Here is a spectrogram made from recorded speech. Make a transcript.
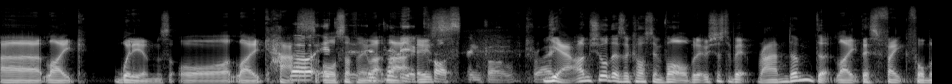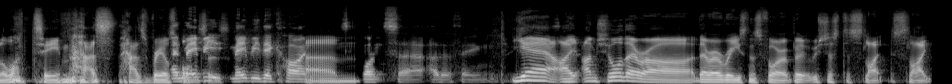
uh, like Williams or like Haas well, or something like that. it's cost involved, right? Yeah, I'm sure there's a cost involved, but it was just a bit random that like this fake Formula One team has has real and sponsors. maybe maybe they can't um, sponsor other things. Yeah, I, I'm sure there are there are reasons for it, but it was just a slight slight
